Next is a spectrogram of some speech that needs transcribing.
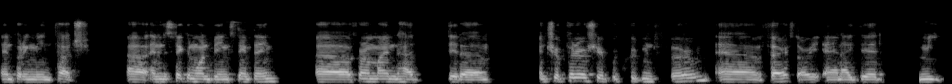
and putting me in touch. And the second one being same thing. A friend of mine had did a entrepreneurship recruitment firm uh, fair, sorry, and I did meet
